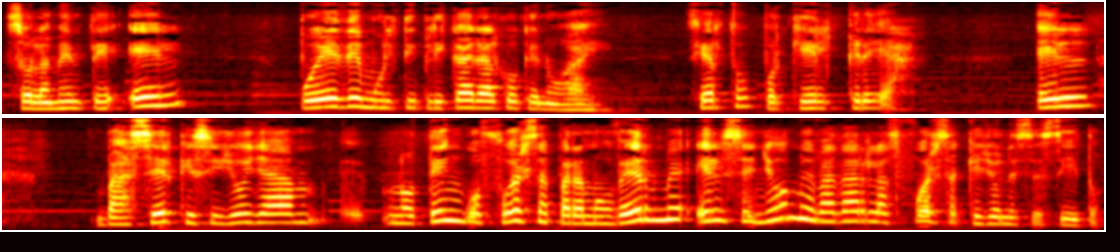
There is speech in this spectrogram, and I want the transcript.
Solamente Él puede multiplicar algo que no hay, ¿cierto? Porque Él crea. Él va a hacer que si yo ya eh, no tengo fuerzas para moverme, el Señor me va a dar las fuerzas que yo necesito.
